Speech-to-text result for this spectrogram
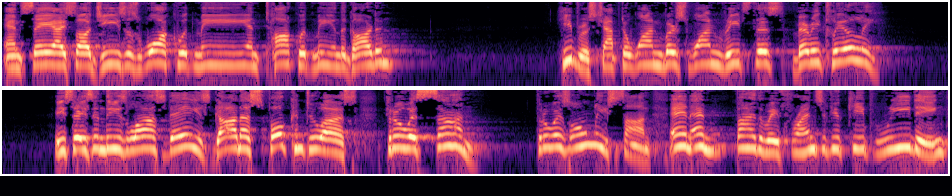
and say, I saw Jesus walk with me and talk with me in the garden. Hebrews chapter 1 verse 1 reads this very clearly. He says, in these last days, God has spoken to us through His Son, through His only Son. And, and by the way, friends, if you keep reading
